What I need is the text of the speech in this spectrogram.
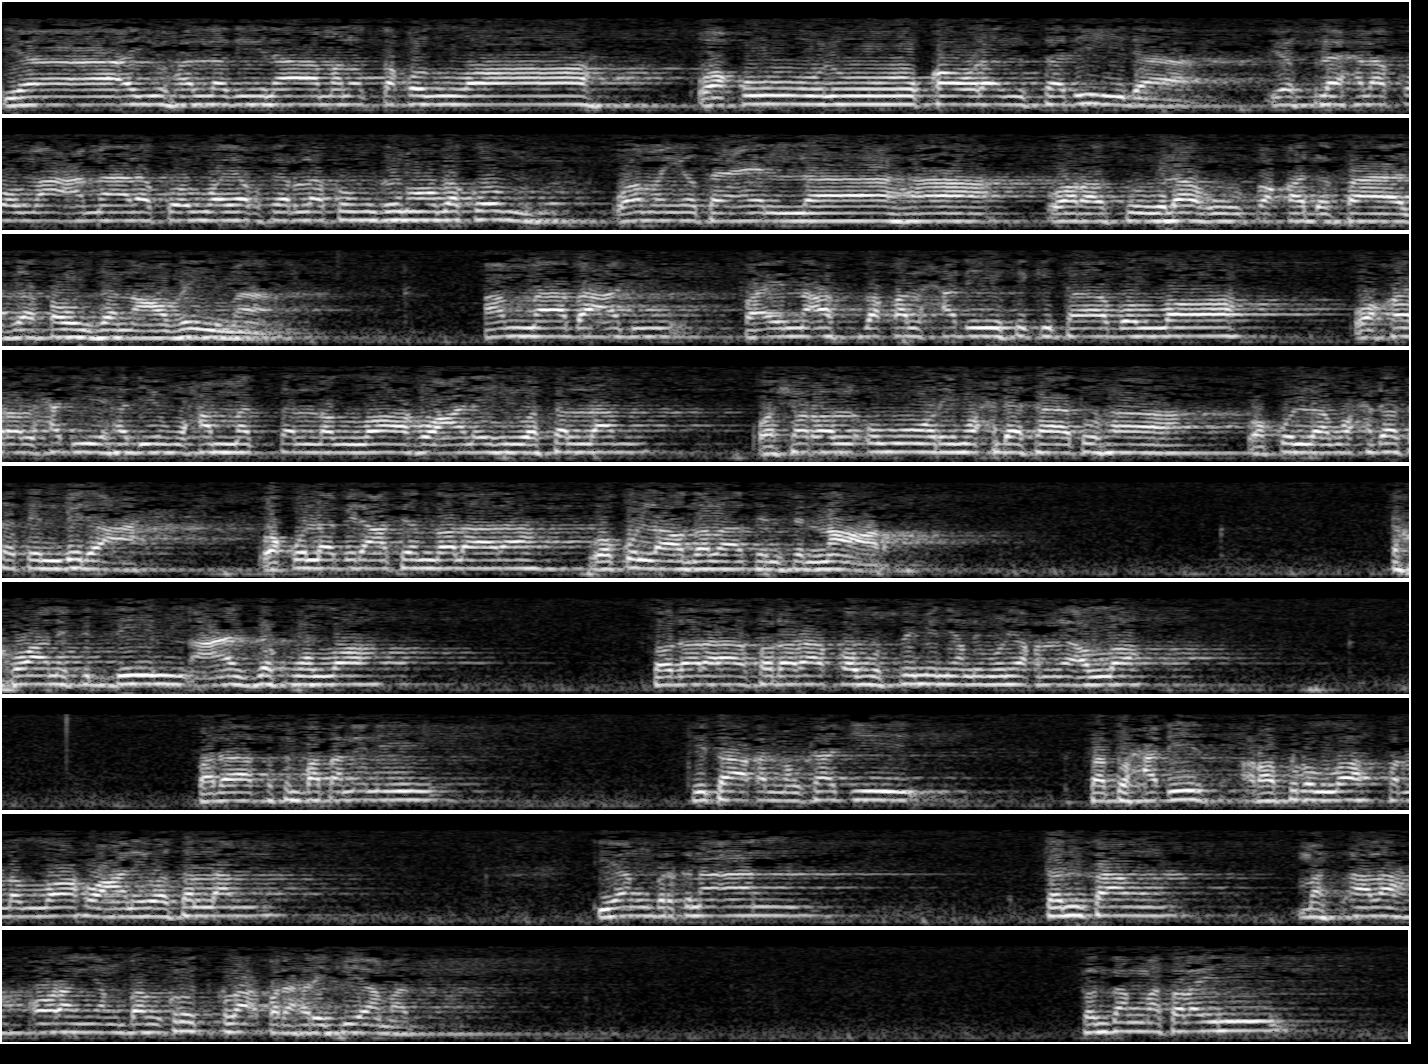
يا أيها الذين آمنوا اتقوا الله وقولوا قولا سديدا يصلح لكم أعمالكم ويغفر لكم ذنوبكم ومن يطع الله ورسوله فقد فاز فوزا عظيما. أما بعد فإن أصدق الحديث كتاب الله وخير الحديث هدي محمد صلى الله عليه وسلم وشر الأمور محدثاتها وكل محدثة بدعة. وكل بدعة ضلالة وكل ضلالة في النار Ikhwani fi din, a'azzakumullah. Saudara-saudara kaum muslimin yang dimuliakan oleh Allah. Pada kesempatan ini kita akan mengkaji satu hadis Rasulullah sallallahu alaihi wasallam yang berkenaan tentang masalah orang yang bangkrut kelak pada hari kiamat. Tentang masalah ini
